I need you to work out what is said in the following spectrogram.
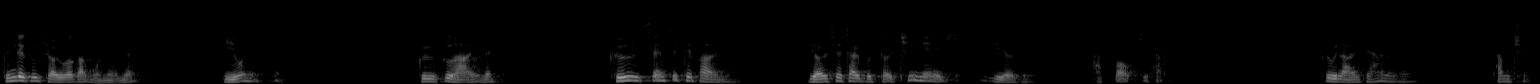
근데 그 결과가 뭐냐면 이혼했어요. 그리고 그 아이는 그 센시티브한 13살부터 티네이지 이어를 아빠 없이 살았어요. 그리고 나한테 하는 거예요. 삼촌,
